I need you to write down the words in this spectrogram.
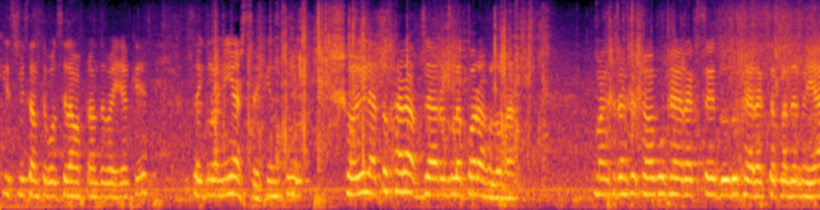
কিশমিশ আনতে বলছিলাম আপনাদের ভাইয়াকে। তো এগুলো নিয়ে আসছে, কিন্তু শরীর এত খারাপ যে আর ওগুলো করা হলো না। মাংস টাংস সব উঠে রাখছে, দুধ উঠে রাখছে আপনাদের ভাইয়া।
